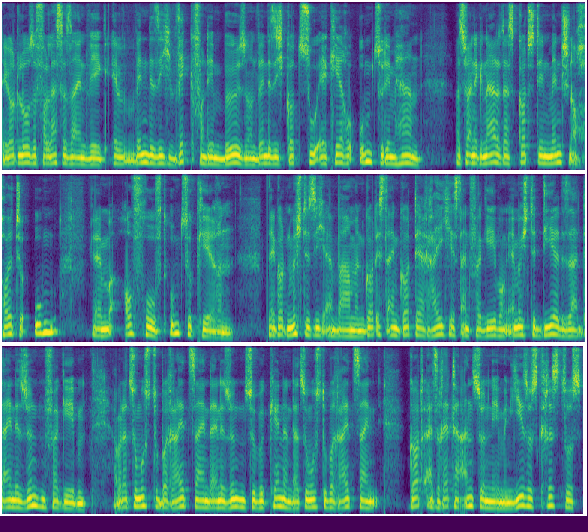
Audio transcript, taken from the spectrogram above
Der Gottlose verlasse seinen Weg. Er wende sich weg von dem Bösen und wende sich Gott zu. Er kehre um zu dem Herrn. Was für eine Gnade, dass Gott den Menschen auch heute um, ähm, aufruft, umzukehren. Denn Gott möchte sich erbarmen. Gott ist ein Gott, der reich ist an Vergebung. Er möchte dir deine Sünden vergeben. Aber dazu musst du bereit sein, deine Sünden zu bekennen. Dazu musst du bereit sein, Gott als Retter anzunehmen. Jesus Christus,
